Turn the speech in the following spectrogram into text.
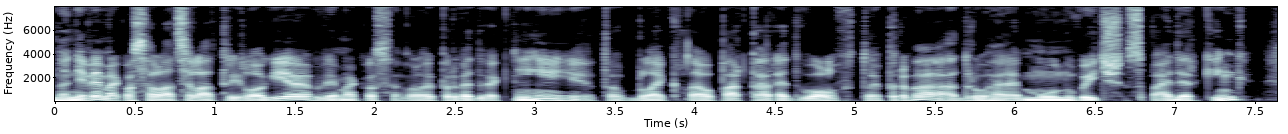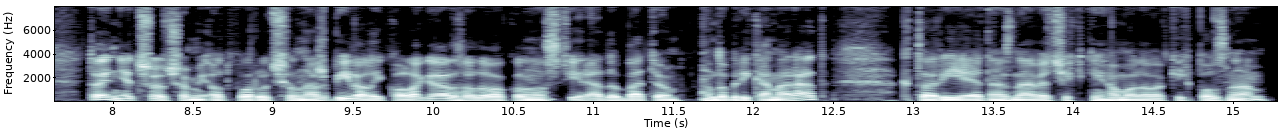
No neviem, ako sa volá celá trilógia, viem, ako sa volajú prvé dve knihy. Je to Black Leopard a Red Wolf, to je prvá a druhá je Moon Witch Spider King. To je niečo, čo mi odporúčil náš bývalý kolega z hodou okolností Rado Baťo, dobrý kamarát, ktorý je jeden z najväčších knihomolov, akých poznám.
